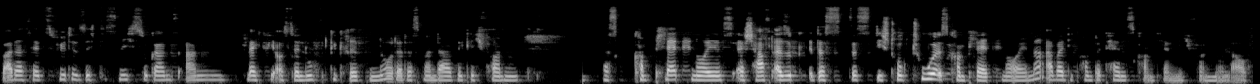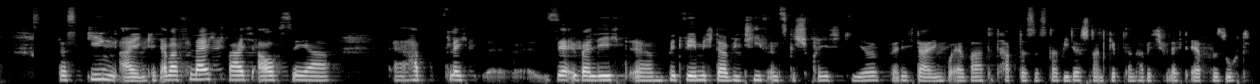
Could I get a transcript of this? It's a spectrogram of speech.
war das jetzt, fühlte sich das nicht so ganz an, vielleicht wie aus der Luft gegriffen, ne? oder dass man da wirklich von was komplett Neues erschafft. Also das, das, die Struktur ist komplett neu, ne? aber die Kompetenz kommt ja nicht von null auf. Das ging eigentlich, aber vielleicht war ich auch sehr, äh, habe vielleicht äh, sehr überlegt, äh, mit wem ich da wie tief ins Gespräch gehe. Wenn ich da irgendwo erwartet habe, dass es da Widerstand gibt, dann habe ich vielleicht eher versucht,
